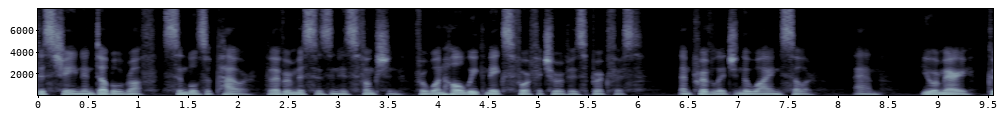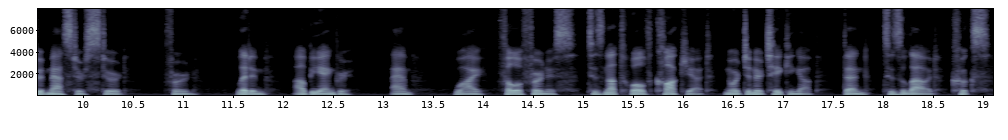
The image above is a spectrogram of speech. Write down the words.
this chain and double ruff, symbols of power, whoever misses in his function, for one whole week makes forfeiture of his breakfast, and privilege in the wine cellar. Am. You are merry, good master steward. Fern. Let him, I'll be angry. Am. Why, fellow furnace, 'tis not twelve o'clock yet, nor dinner taking up. Then, 'tis allowed, cooks,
